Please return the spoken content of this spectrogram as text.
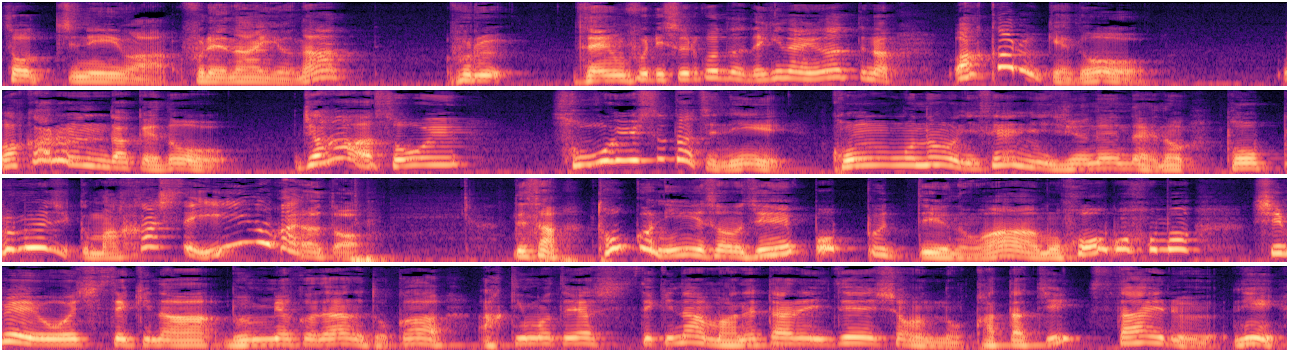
そっちには触れないよな、振る、全振りすることはできないよなっていうのはわかるけど、わかるんだけど、じゃあそういう、そういう人たちに今後の2020年代のポップミュージック任していいのかよと。でさ、特にその J-POP っていうのは、もうほぼほぼ渋谷陽一的な文脈であるとか、秋元康的なマネタリゼーションの形、スタイルに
